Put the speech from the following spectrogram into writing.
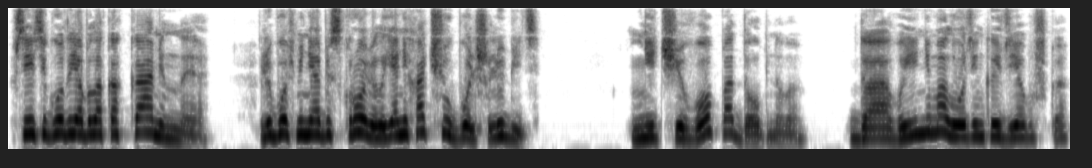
Все эти годы я была как каменная. Любовь меня обескровила, я не хочу больше любить. Ничего подобного. Да, вы не молоденькая девушка.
